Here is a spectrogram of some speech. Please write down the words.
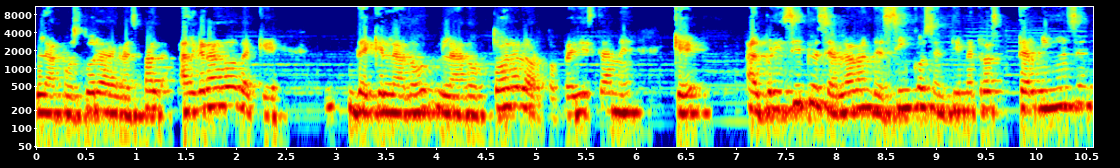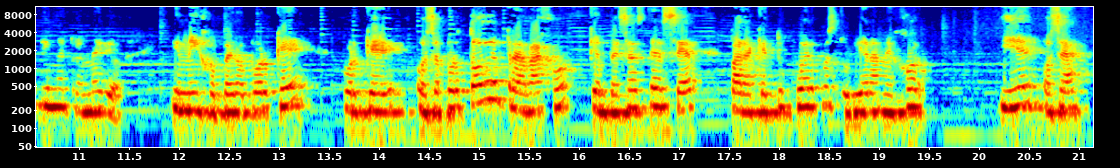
la postura de la espalda, al grado de que, de que la, la doctora, la ortopedista, me, que al principio se hablaban de 5 centímetros, terminó en centímetro y medio. Y me dijo, ¿pero por qué? Porque, o sea, por todo el trabajo que empezaste a hacer para que tu cuerpo estuviera mejor. Y, él, o sea,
